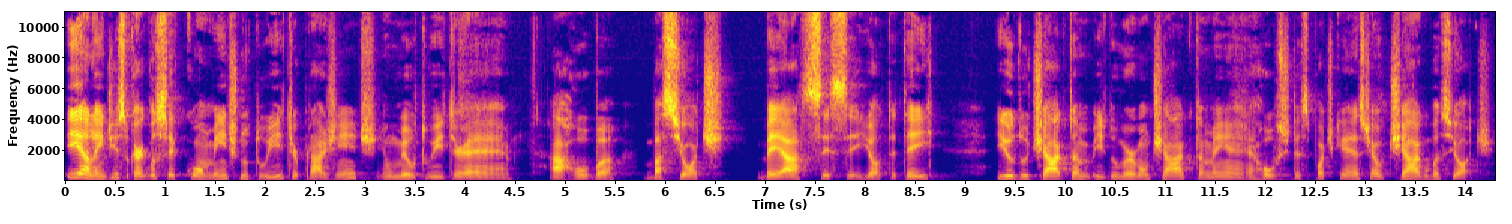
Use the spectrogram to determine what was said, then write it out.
E além disso, eu quero que você comente no Twitter para a gente. O meu Twitter é Baciotti, B-A-C-C-I-O-T-T-I. E o do Thiago e do meu irmão Thiago, também é, é host desse podcast, é o Thiago Baciotti.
